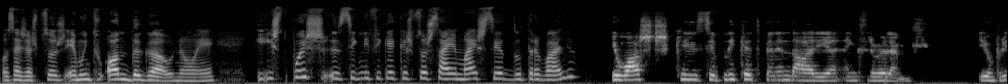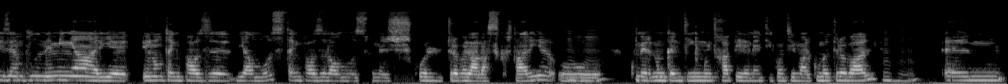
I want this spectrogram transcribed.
ou seja, as pessoas é muito on the go, não é? E isto depois eh, significa que as pessoas saem mais cedo do trabalho? Eu acho que se aplica dependendo da área em que trabalhamos. Eu, por exemplo, na minha área, eu não tenho pausa de almoço, tenho pausa de almoço, mas escolho trabalhar à secretária uhum. ou comer num cantinho muito rapidamente e continuar com o meu trabalho. Uhum. Um,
